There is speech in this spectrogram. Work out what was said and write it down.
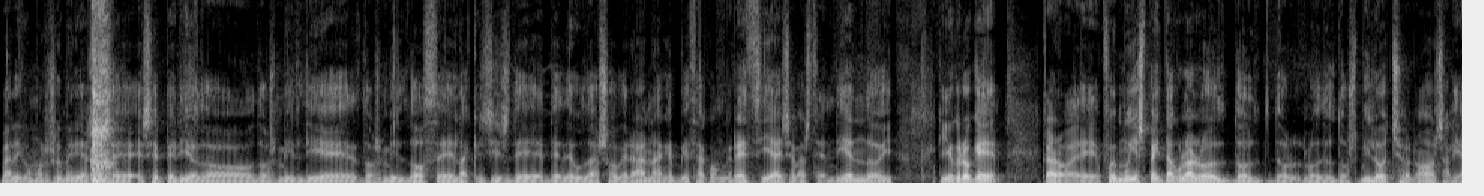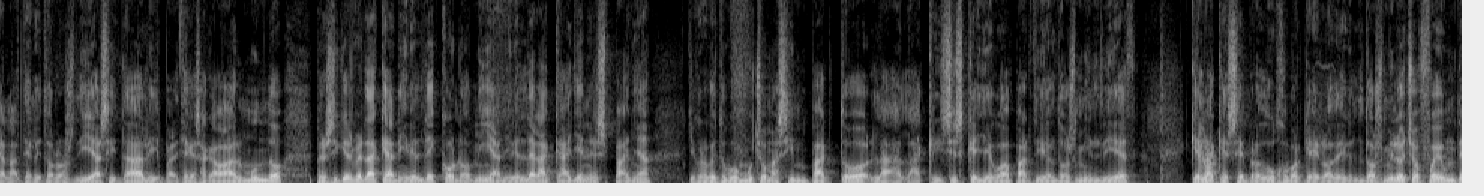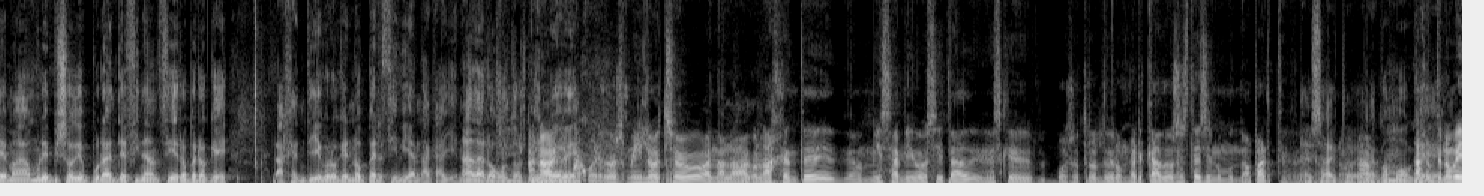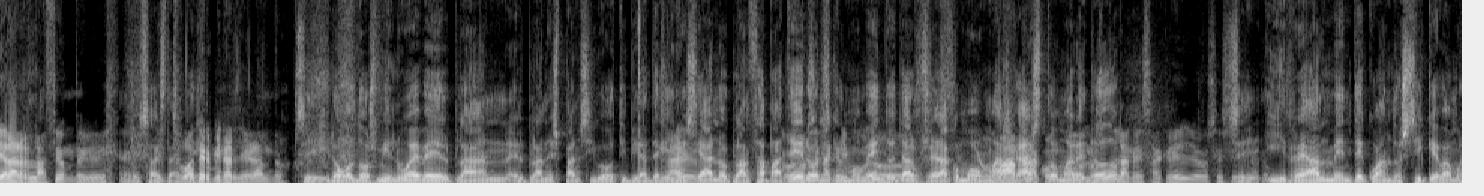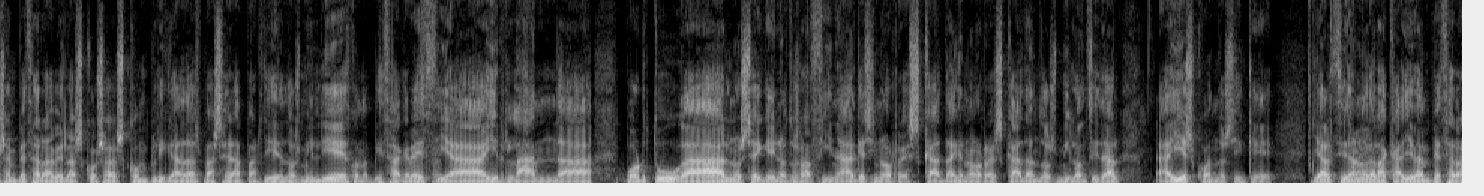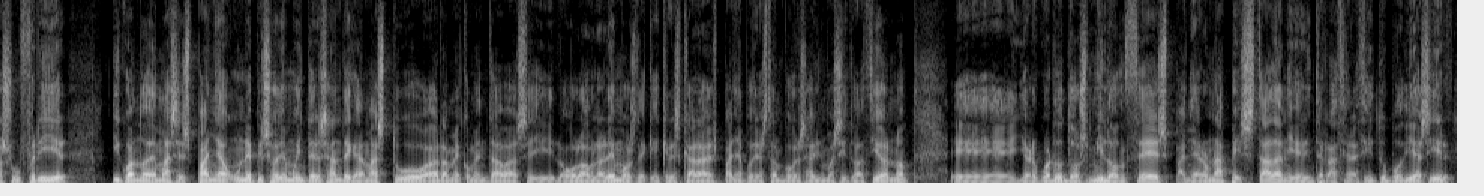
Vale, ¿y cómo resumirías ese, periodo 2010-2012, la crisis de, deuda soberana que empieza con Grecia y se va extendiendo? Y yo creo que, claro, eh, fue muy espectacular lo, del 2008, ¿no? Salía en la tele todos los días y tal, y parecía que se acababa el mundo, pero sí que es verdad que a nivel de economía, a nivel de la calle en España, yo creo que tuvo mucho más impacto la, la crisis que llegó a partir del 2010 que la que se produjo, porque lo del 2008 fue un tema, un episodio puramente financiero, pero que la gente yo creo que no percibía en la calle nada. Luego el 2009... Ah, no, yo me acuerdo 2008, cuando hablaba con la gente, mis amigos y tal, es que vosotros de los mercados estáis en un mundo aparte. Exacto, era como La gente no veía la relación de que esto va a terminar llegando. Sí, y luego el 2009, el plan, el plan expansivo típicamente keynesiano, el plan zapatero en aquel momento y tal, pues era como más gasto, más de todo. Planes aquellos, sí, sí, y realmente cuando sí que vamos a empezar a ver las cosas complicadas va a ser a partir de 2010, cuando empieza Grecia, Irlanda, Portugal, no sé qué, y nosotros al final, que si nos rescata, que no nos rescata en 2011 y tal, ahí es cuando sí que ya el ciudadano de la calle va a empezar a sufrir. Y cuando además España, un episodio muy interesante que además tú ahora me comentabas y luego lo hablaremos, de que crees que ahora España podría estar un poco en esa misma situación, ¿no? Eh, yo recuerdo 2011, España era una pestada a nivel internacional, es decir, tú podías ir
